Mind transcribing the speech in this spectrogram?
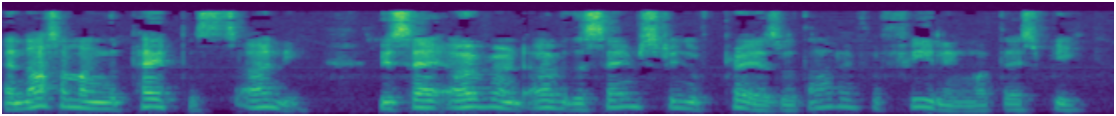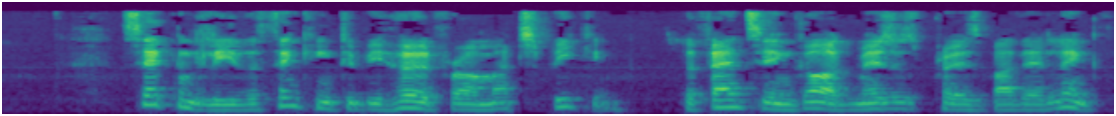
and not among the papists only, who say over and over the same string of prayers without ever feeling what they speak. Secondly, the thinking to be heard for our much speaking. The fancying God measures prayers by their length,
